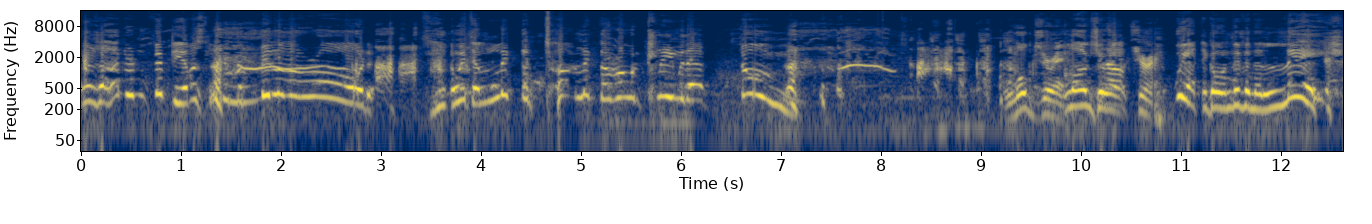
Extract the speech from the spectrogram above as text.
there was 150 of us living in the middle of the road. And we had to lick the, to- lick the road clean with our tongue. Luxury. Luxury. Luxury. We had to go and live in a lake.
